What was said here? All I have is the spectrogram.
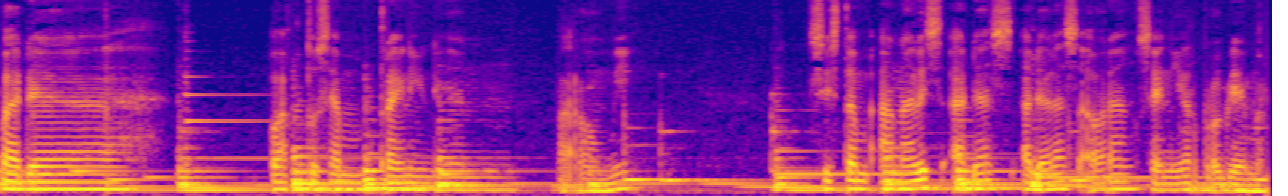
pada waktu saya training dengan Pak Romi sistem analis ada adalah seorang senior programmer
